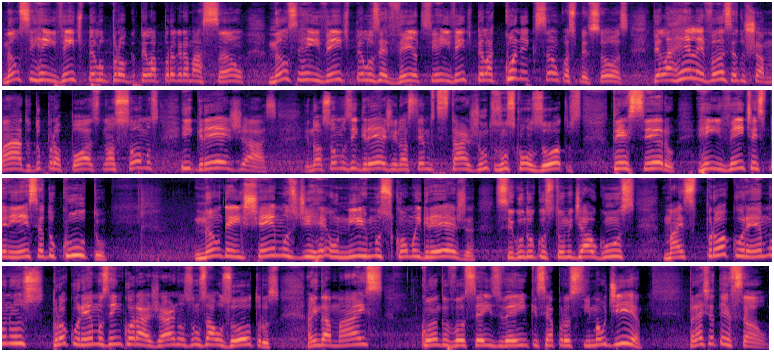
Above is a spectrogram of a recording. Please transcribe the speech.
Não se reinvente pelo, pela programação, não se reinvente pelos eventos, se reinvente pela conexão com as pessoas, pela relevância do chamado, do propósito. Nós somos igrejas, e nós somos igreja, e nós temos que estar juntos uns com os outros. Terceiro, reinvente a experiência do culto. Não deixemos de reunirmos como igreja, segundo o costume de alguns, mas procuremos, procuremos encorajar-nos uns aos outros, ainda mais quando vocês veem que se aproxima o dia. Preste atenção.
